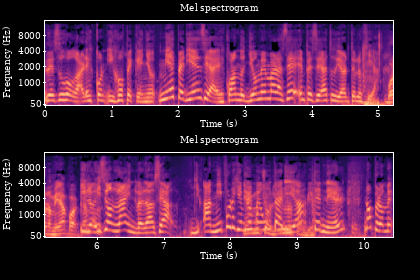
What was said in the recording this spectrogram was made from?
de sus hogares con hijos pequeños. Mi experiencia es cuando yo me embaracé, empecé a estudiar teología. Bueno, mira, por acá Y lo hice online, ¿verdad? O sea, a mí, por ejemplo, me gustaría tener, no, pero me-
